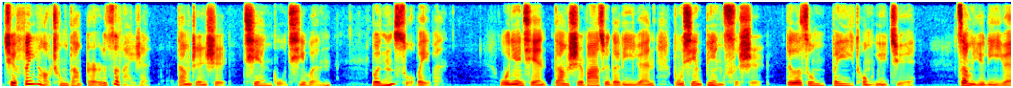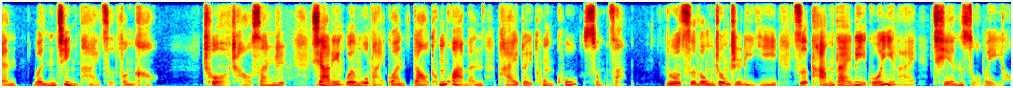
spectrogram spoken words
却非要充当儿子来认，当真是千古奇闻，闻所未闻。五年前，当十八岁的李元不幸病死时，德宗悲痛欲绝，赠予李元文敬太子封号。辍朝三日，下令文武百官到通化门排队痛哭送葬。如此隆重之礼仪，自唐代立国以来前所未有。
